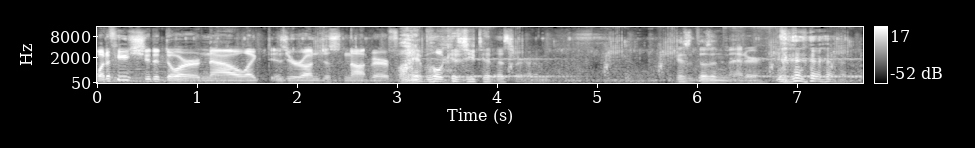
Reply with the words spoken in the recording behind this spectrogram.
What if you shoot a door now? Like, is your run just not verifiable because you did SRM? because it doesn't matter.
